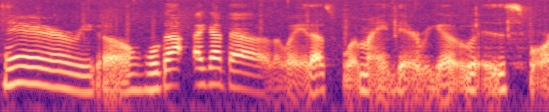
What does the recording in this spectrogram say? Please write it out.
There we go. Well, got I got that out of the way. That's what my there we go is for.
